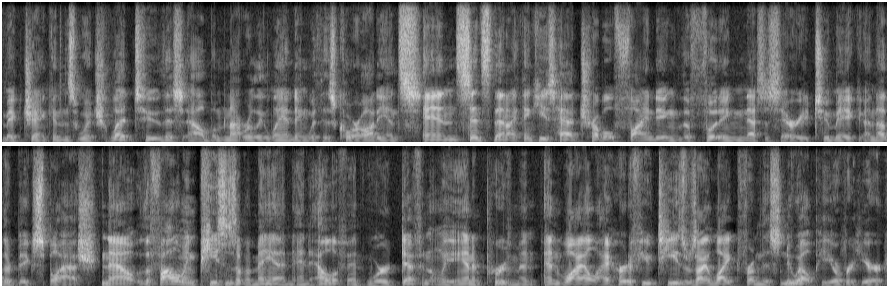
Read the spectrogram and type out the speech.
Mick Jenkins, which led to this album album not really landing with his core audience. And since then, I think he's had trouble finding the footing necessary to make another big splash. Now, the following Pieces of a Man and Elephant were definitely an improvement, and while I heard a few teasers I liked from this new LP over here,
